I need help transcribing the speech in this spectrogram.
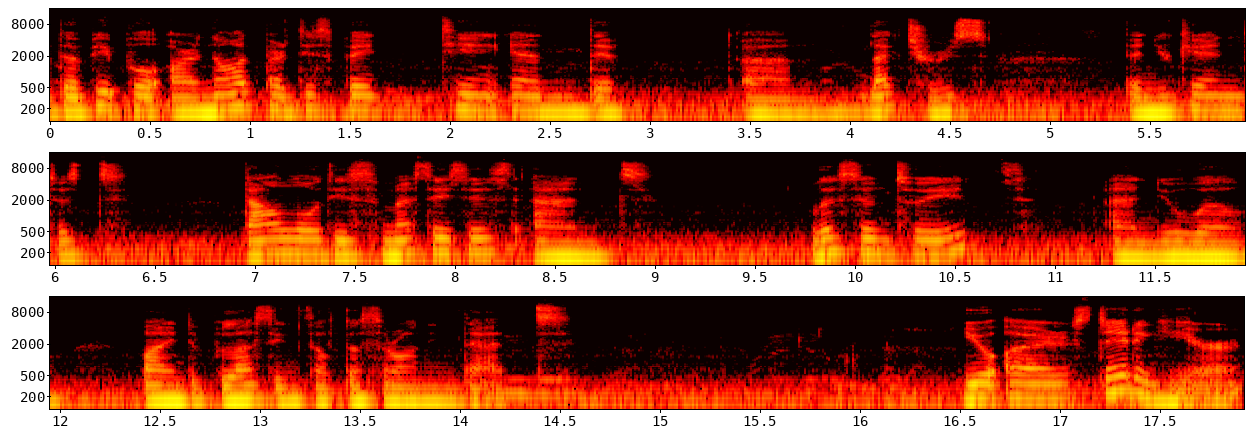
The people are not participating in the um, lectures, then you can just download these messages and listen to it, and you will find the blessings of the throne in that. You are staying here,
